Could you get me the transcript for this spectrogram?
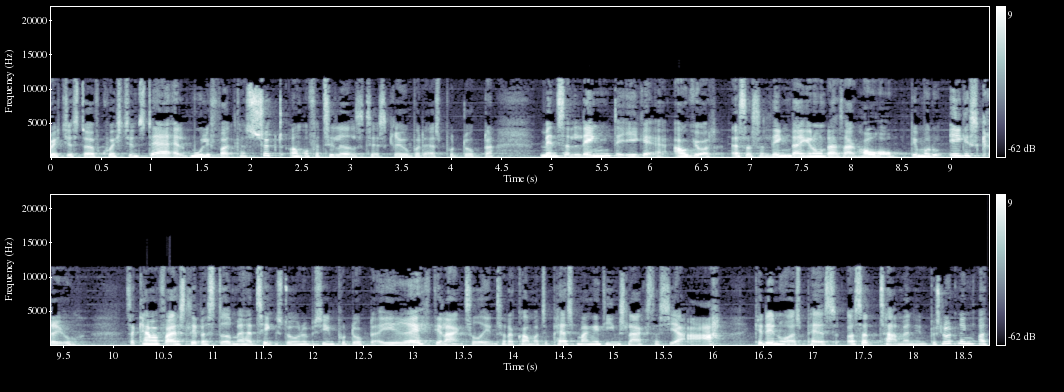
Register of Questions, det er, at alt muligt folk har søgt om at få tilladelse til at skrive på deres produkter. Men så længe det ikke er afgjort, altså så længe der ikke er nogen, der har sagt, hov, hov, det må du ikke skrive, så kan man faktisk slippe afsted med at have ting stående på sine produkter i rigtig lang tid, indtil der kommer til pas mange af din slags, der siger, ah, kan det nu også passe? Og så tager man en beslutning, og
